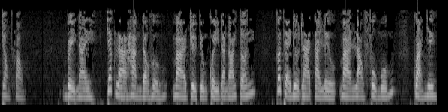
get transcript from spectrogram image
trong phòng. Vị này chắc là hàng đạo hữu mà triệu trưởng quỷ đã nói tới, có thể đưa ra tài liệu mà lão phù muốn, quả nhiên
